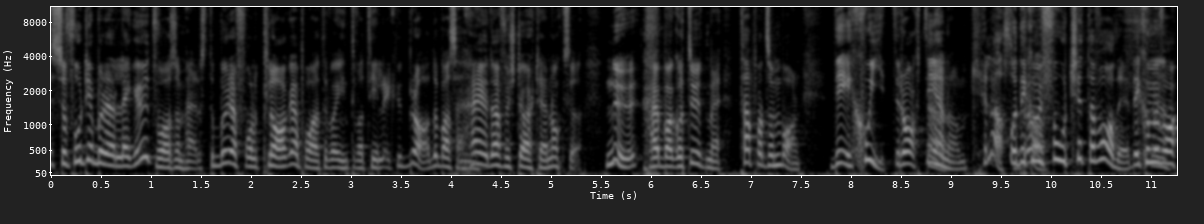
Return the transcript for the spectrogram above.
Så fort jag började lägga ut vad som helst, då började folk klaga på att det inte var tillräckligt bra. Då bara så här, Mm. hej, du har förstört den också. Nu har jag bara gått ut med, tappat som barn. Det är skit rakt igenom. Klass, Och det bra. kommer fortsätta vara det. Det kommer Ja. vara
